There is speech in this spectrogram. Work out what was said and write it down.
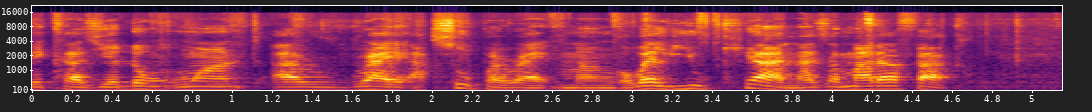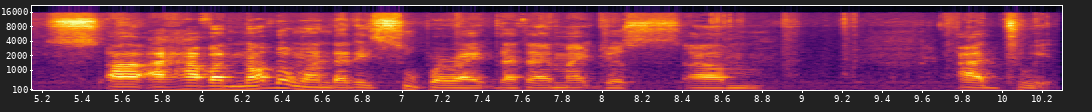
because you don't want a ripe, a super ripe mango. Well, you can, as a matter of fact. Uh, I have another one that is super ripe that I might just um, add to it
